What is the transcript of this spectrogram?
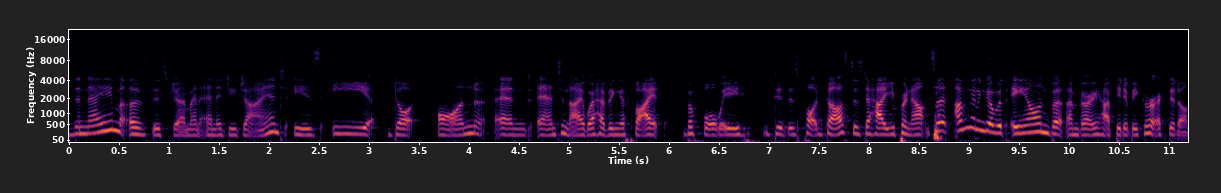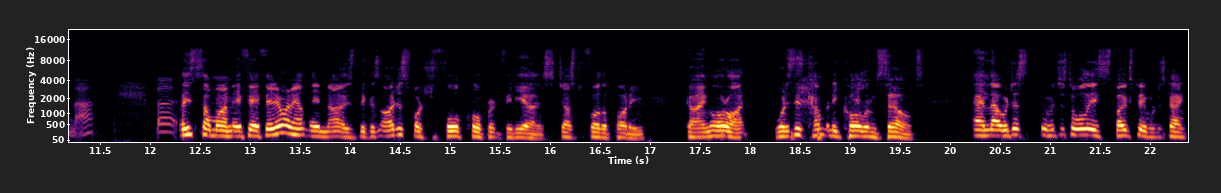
The name of this German energy giant is E. On, and Ant and I were having a fight before we did this podcast as to how you pronounce it. I'm going to go with Eon, but I'm very happy to be corrected on that. But at least someone, if, if anyone out there knows, because I just watched four corporate videos just before the potty, going, all right, what does this company call themselves? And they were just, it was just all these spokespeople just going,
